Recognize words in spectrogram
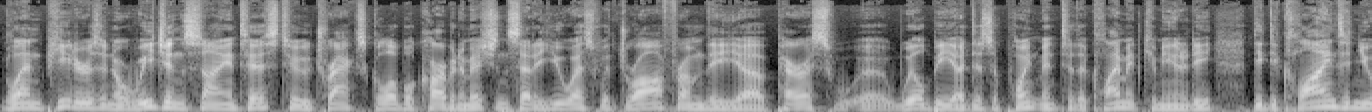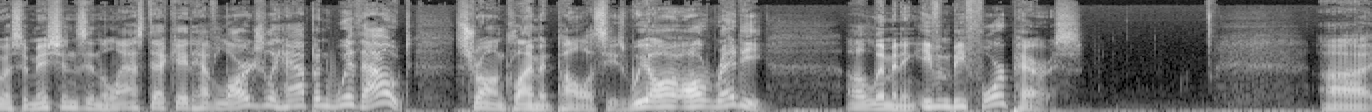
Glenn Peters, a Norwegian scientist who tracks global carbon emissions, said a U.S. withdrawal from the uh, Paris uh, will be a disappointment to the climate community. The declines in U.S. emissions in the last decade have largely happened without strong climate policies. We are already uh, limiting, even before Paris. Uh,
